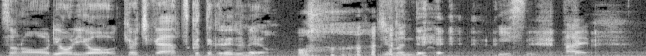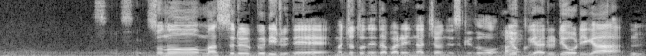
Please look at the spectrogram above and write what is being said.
その料理を京一が作ってくれるのよ。お自分で。いいっすね。はい。そうそう。そのマッスルグリルで、まあちょっとネタバレになっちゃうんですけど、はいよくやる料理が、うん。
